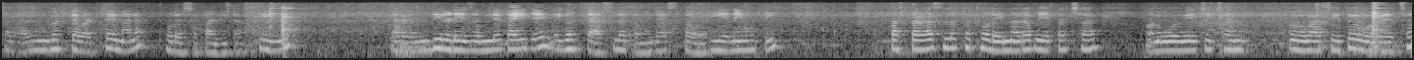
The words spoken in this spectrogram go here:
चला अजून घट्ट वाटतंय मला. थोडंसं पाणी टाकते मी. कारण दिरडे जमले पाहिजे. घट्ट असलं तर म्हणजे जास्त हे नाही होती. पातळ असलं तर थोडे नरम येतात छान. आणि ओव्याची छान वास येतोय ओव्याचा.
